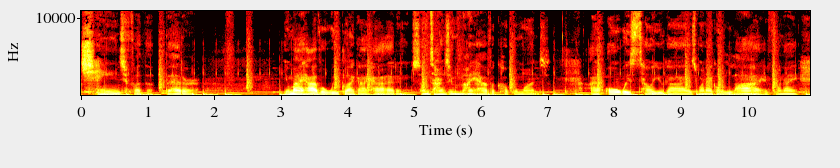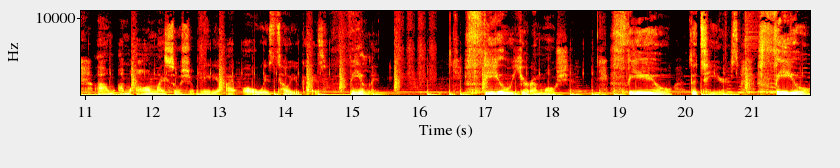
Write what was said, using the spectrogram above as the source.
change for the better, you might have a week like I had, and sometimes you might have a couple months. I always tell you guys when I go live, when I um, I'm on my social media, I always tell you guys feel it. Feel your emotion. Feel the tears. Feel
